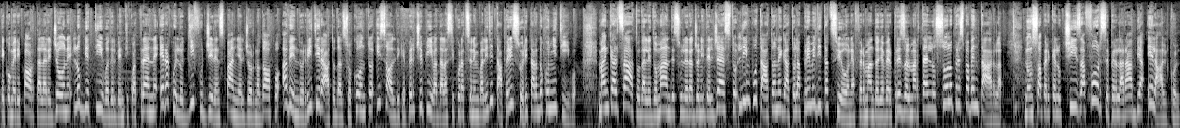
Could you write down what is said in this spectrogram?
E come riporta la regione, l'obiettivo del 24enne era quello di fuggire in Spagna il giorno dopo, avendo ritirato dal suo conto i soldi che percepiva dall'assicurazione invalidità per il suo ritardo cognitivo. Ma incalzato dalle domande sulle ragioni del gesto, l'imputato ha negato la premeditazione, affermando di aver preso il martello solo per spaventarla. Non so perché l'ho uccisa, forse per la rabbia e l'alcol.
